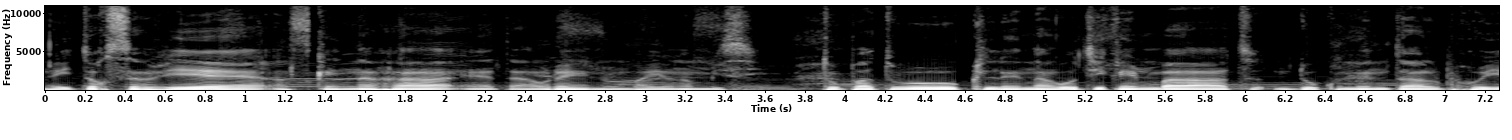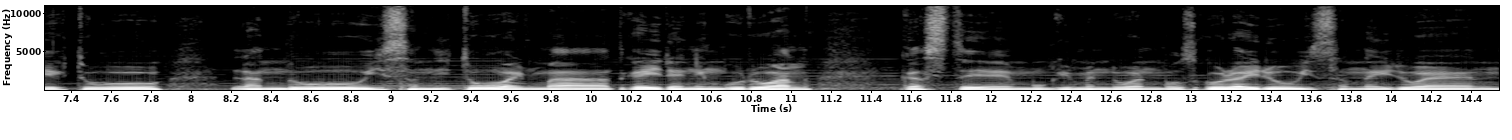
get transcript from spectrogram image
Aitor Servier, azkain narra eta horrein bai honan bizi. Topatu lehenagotik hainbat dokumental proiektu landu izan ditu, hainbat gairen inguruan, gazte mugimenduen bozgorairu izan nahi duen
